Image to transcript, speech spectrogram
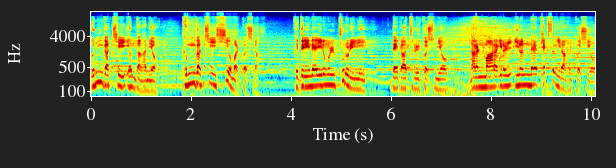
은같이 연단하며 금같이 시험할 것이라 그들이 내 이름을 부르리니 내가 들을 것이며 나는 말하기를 이는 내 백성이라 할 것이요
